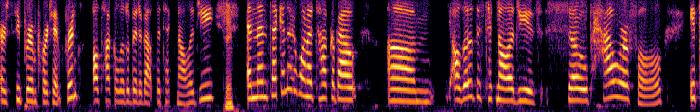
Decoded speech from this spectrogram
are super important. First, I'll talk a little bit about the technology. Okay. And then, second, I want to talk about um, although this technology is so powerful, it's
